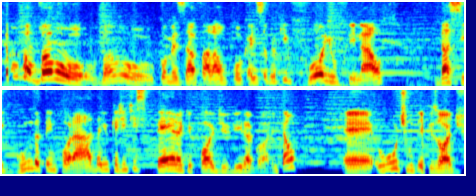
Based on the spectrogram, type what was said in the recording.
Então vamos, vamos começar a falar um pouco aí sobre o que foi o final da segunda temporada e o que a gente espera que pode vir agora. Então, é, o último episódio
